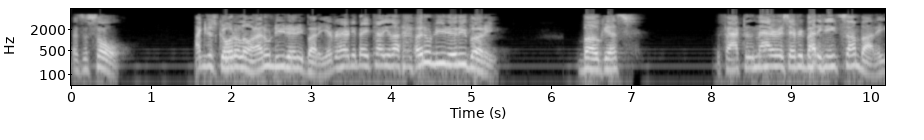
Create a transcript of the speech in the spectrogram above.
as a soul. I can just go it alone. I don't need anybody. You ever heard anybody tell you that? I don't need anybody. Bogus. The fact of the matter is everybody needs somebody.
